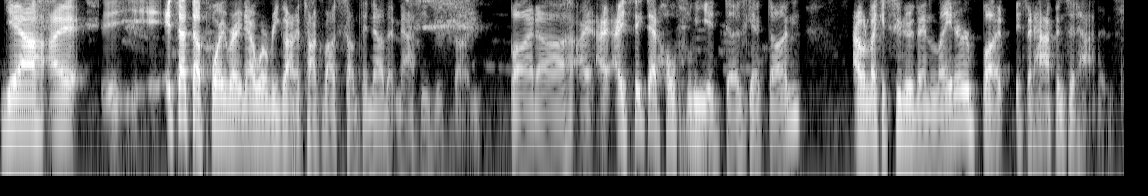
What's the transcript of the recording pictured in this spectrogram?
yeah, I it's at that point right now where we got to talk about something now that Matthews is done. But uh, I, I think that hopefully it does get done. I would like it sooner than later, but if it happens, it happens.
